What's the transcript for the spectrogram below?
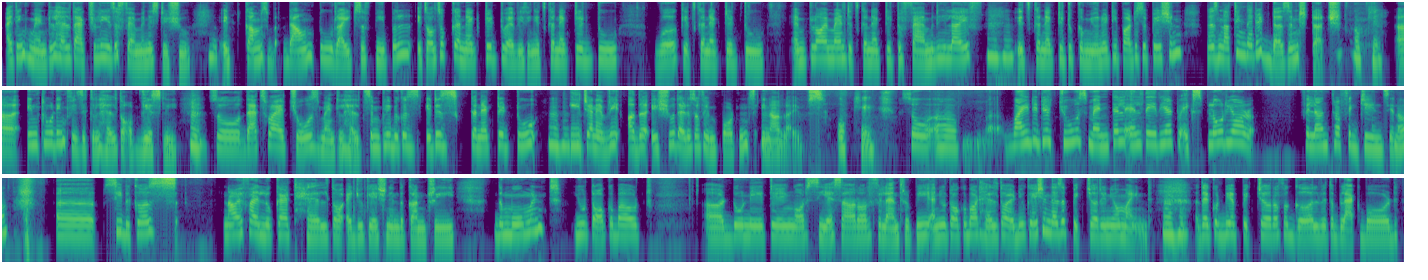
i think mental health actually is a feminist issue. Mm-hmm. It comes down to rights of people. It's also connected to everything. It's connected to work. It's connected to employment it's connected to family life Mhm. it's connected to community participation there's nothing that it doesn't touch Okay. uh, including physical health, obviously. Hmm. So that's why I chose mental health, simply because it is connected to Mhm. each and every other issue that is of importance in our Mm-hmm. lives. Okay. So, uh, why did you choose mental health area to explore your philanthropic genes? You know. Uh, see, because now if I look at health or education in the country, the moment you talk about uh, donating or CSR or philanthropy and you talk about health or education, there's a picture in your mind. There could be a picture of a girl with a blackboard.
